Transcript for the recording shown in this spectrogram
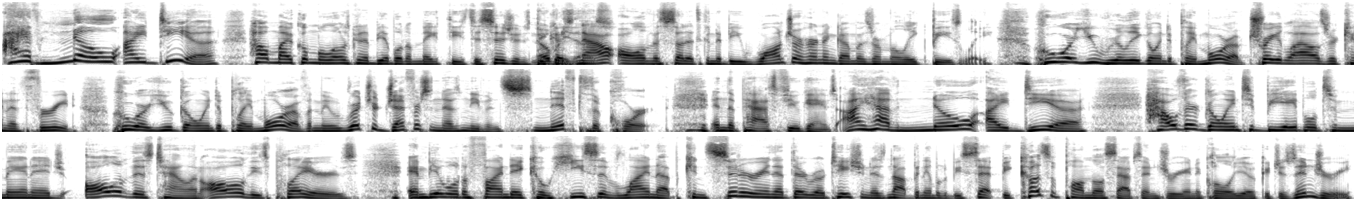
I have no idea how Michael Malone's going to be able to make these decisions Nobody because now all of a sudden it's going to be Juancho Hernangomez or Malik Beasley. Who are you really going to play more of? Trey Lyles or Kenneth Faried? Who are you going to play more of? I mean, Richard Jefferson hasn't even sniffed the court in the past few games. I have no idea how they're going to be able to manage all of this talent, all of these players, and be able to find a cohesive lineup, considering that their rotation has not been able to be set because of Paul Millsap's injury and Nikola Jokic's injury.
